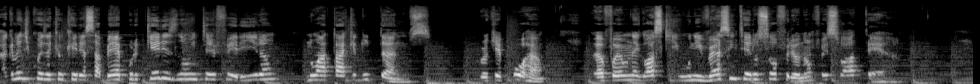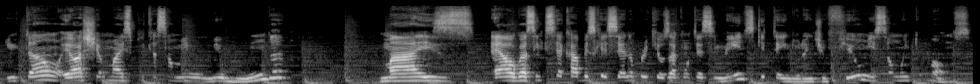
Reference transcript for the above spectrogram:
a grande coisa que eu queria saber é por que eles não interferiram no ataque do Thanos. Porque, porra, foi um negócio que o universo inteiro sofreu, não foi só a Terra. Então, eu achei uma explicação meio, meio bunda, mas é algo assim que você acaba esquecendo porque os acontecimentos que tem durante o filme são muito bons.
